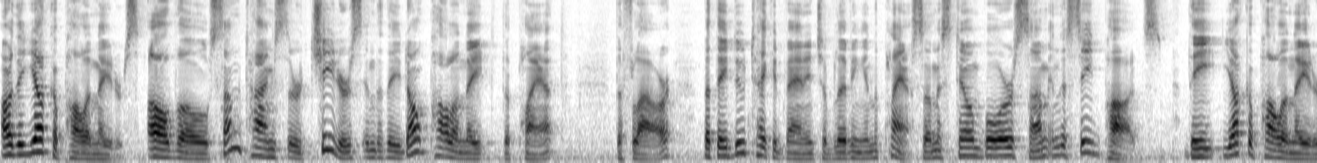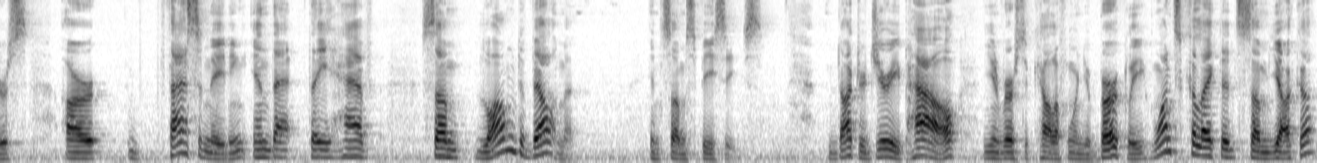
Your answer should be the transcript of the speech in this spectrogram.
are the yucca pollinators, although sometimes they're cheaters in that they don't pollinate the plant, the flower, but they do take advantage of living in the plant, some as stem borers, some in the seed pods. The yucca pollinators are fascinating in that they have some long development in some species. Dr. Jerry Powell, University of California, Berkeley, once collected some yucca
